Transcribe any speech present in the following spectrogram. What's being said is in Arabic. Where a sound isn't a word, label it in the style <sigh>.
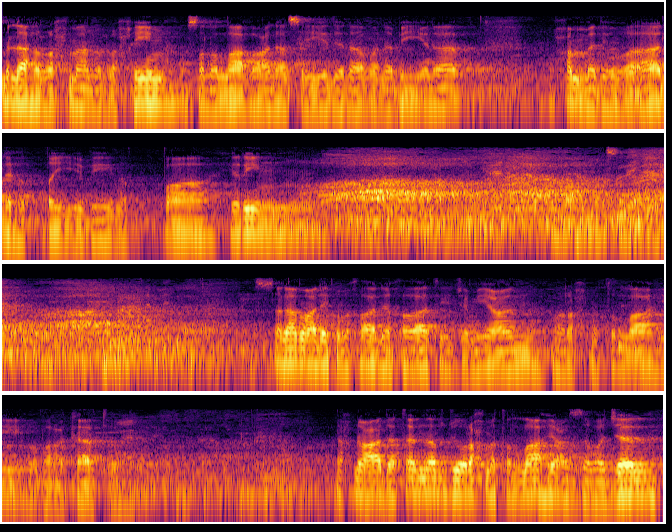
بسم الله الرحمن الرحيم وصلى الله على سيدنا ونبينا محمد وآله الطيبين الطاهرين. اللهم صل السلام عليكم إخواني أخواتي جميعا ورحمة الله وبركاته. نحن عادة نرجو رحمة الله عز وجل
